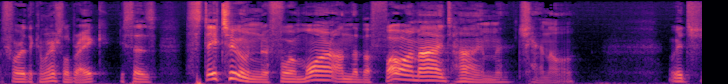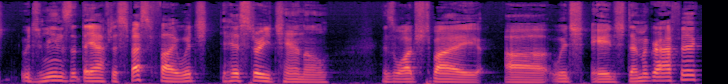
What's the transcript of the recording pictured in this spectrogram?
for the commercial break, he says, Stay tuned for more on the Before My Time channel. Which which means that they have to specify which history channel is watched by uh, which age demographic.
